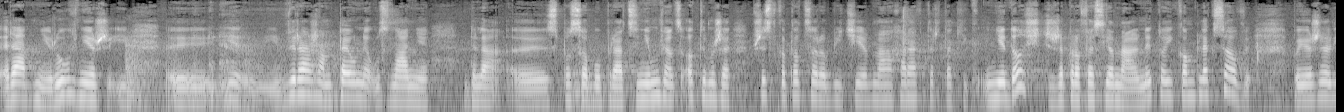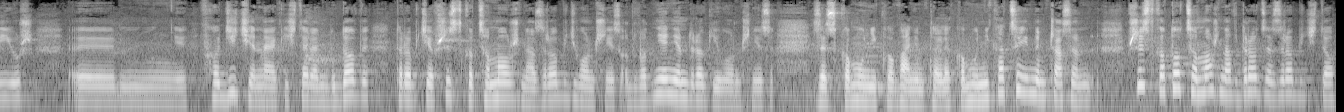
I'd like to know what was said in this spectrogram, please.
radni również i y, wyrażam pełne uznanie dla y, sposobu pracy, nie mówiąc o tym, że wszystko to, co robicie ma charakter taki nie dość, że profesjonalny, to i kompleksowy, bo jeżeli już y, mm, wchodzicie na jakiś teren budowy, to robicie wszystko, co można zrobić, łącznie z odwodnieniem drogi, łącznie z, ze skomunikowaniem telekomunikacyjnym, czasem wszystko to, co można w drodze zrobić, to,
